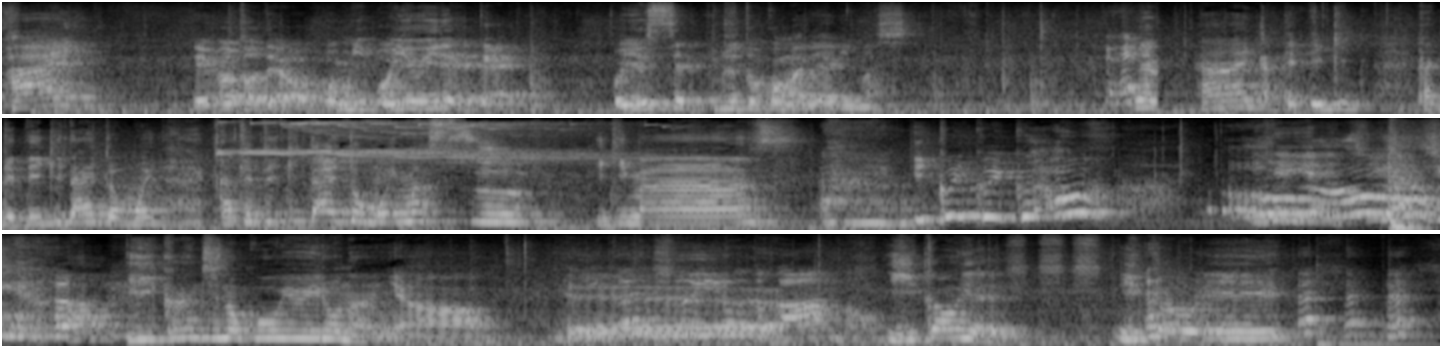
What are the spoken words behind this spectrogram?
はい。ということでおみお湯入れてお湯捨てるとこまでやりました。ではいかけていきかけていきたいと思いかけていきたいと思います。いきます。いくいくいく。あいやいや違う違う。あいい感じのこういう色なんや。いい感じの色とかあんの？いい香りやで。いい香り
